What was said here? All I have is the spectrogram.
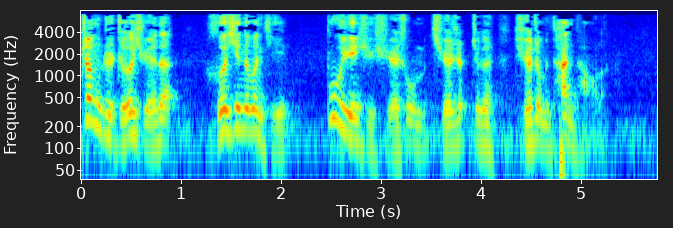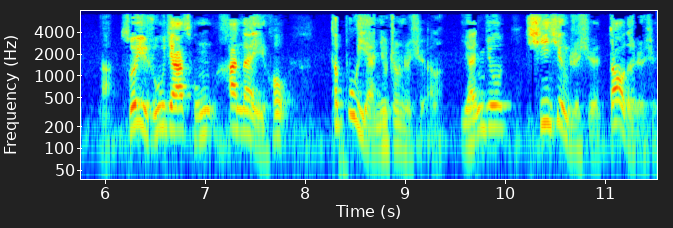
政治哲学的核心的问题，不允许学术学者这个学者们探讨了啊。所以儒家从汉代以后，他不研究政治学了，研究心性之学、道德哲学。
